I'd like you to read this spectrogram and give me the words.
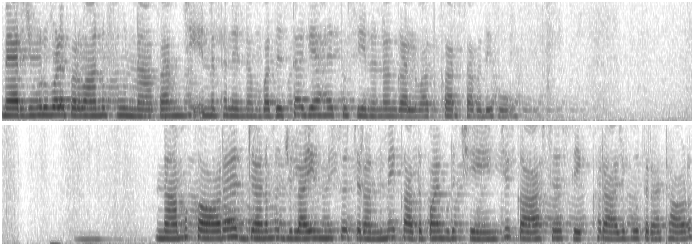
ਮੈਰਿਜ ਗੁਰੂ ਵਾਲੇ ਪਰਿਵਾਰ ਨੂੰ ਫੋਨ ਨਾ ਕਰਨ। ਜੀ, ਇਹਨਾਂ ਥੱਲੇ ਨੰਬਰ ਦਿੱਤਾ ਗਿਆ ਹੈ, ਤੁਸੀਂ ਇਹਨਾਂ ਨਾਲ ਗੱਲਬਾਤ ਕਰ ਸਕਦੇ ਹੋ। ਨਾਮ ਕੌਰ ਹੈ, ਜਨਮ ਜੁਲਾਈ 1994 ਕੱਦ 5 ਫੁੱਟ 6 ਇੰਚ ਕਾਸਟ ਹੈ ਸਿੱਖ, ਰਾਜਪੂਤ, ਰਾਠੌੜ।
